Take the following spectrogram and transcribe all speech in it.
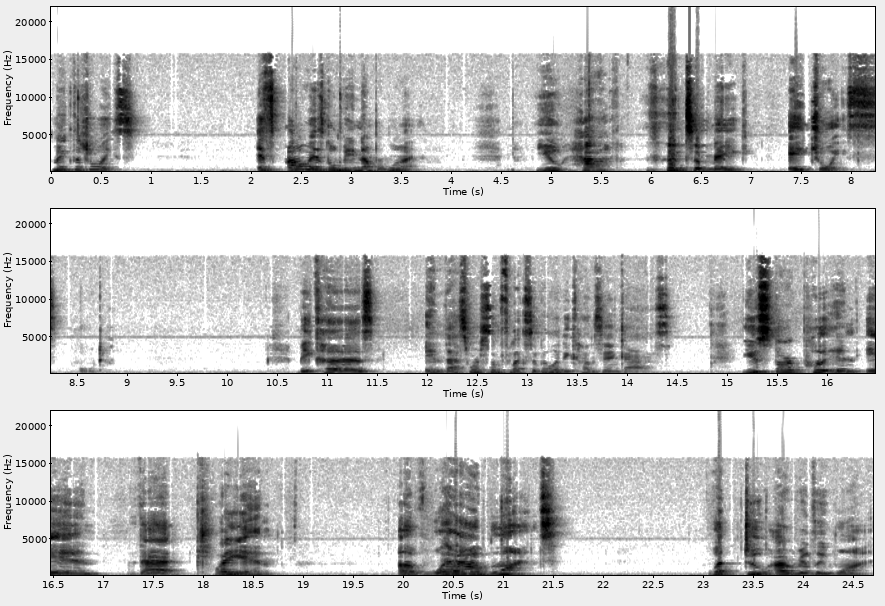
Make the choice. It's always going to be number one. You have to make a choice. Because, and that's where some flexibility comes in, guys you start putting in that plan of what I want. What do I really want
